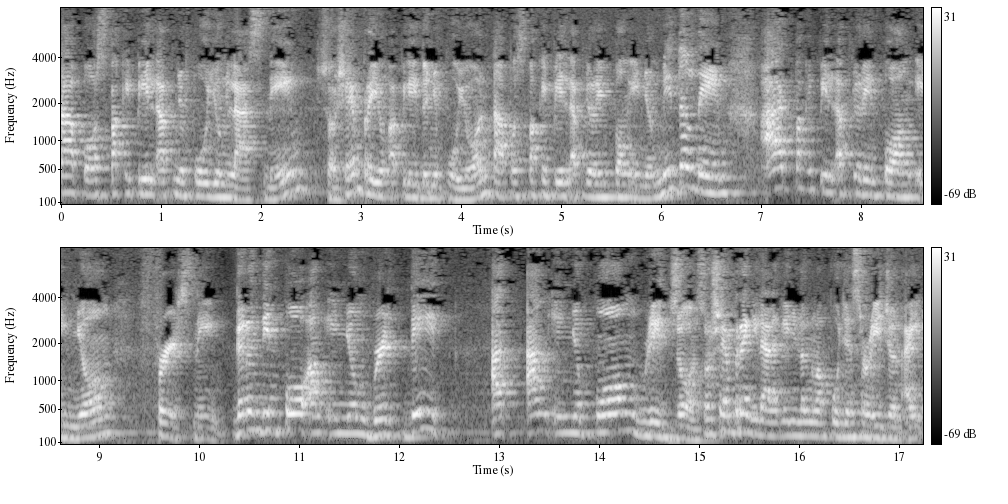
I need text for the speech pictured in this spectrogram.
Tapos, pakifill up nyo po yung last name. So, syempre, yung apelido nyo po yun. Tapos, pakifill up nyo rin po ang inyong middle name. At pakifill up nyo rin po ang inyong first name. Ganon din po ang inyong birth date at ang inyo pong region. So, syempre, ang ilalagay nyo lang naman po dyan sa region ay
